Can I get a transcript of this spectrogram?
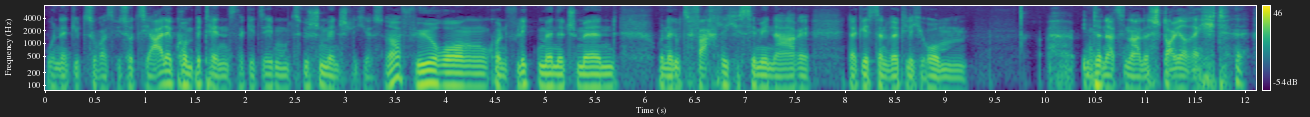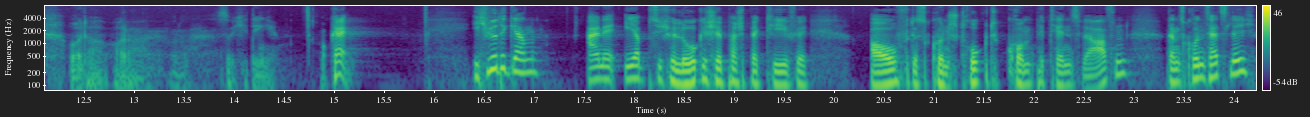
Und dann gibt es sowas wie soziale Kompetenz, da geht es eben um Zwischenmenschliches, ne? Führung, Konfliktmanagement und da gibt es fachliche Seminare, da geht es dann wirklich um äh, internationales Steuerrecht oder, oder, oder solche Dinge. Okay. Ich würde gern eine eher psychologische Perspektive auf das Konstrukt Kompetenz werfen. Ganz grundsätzlich,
